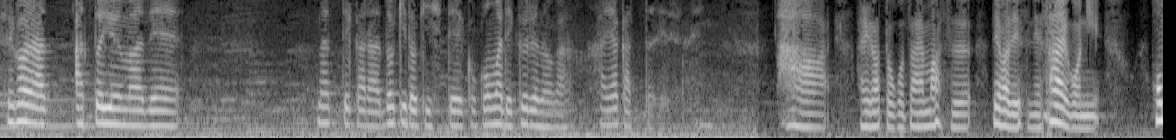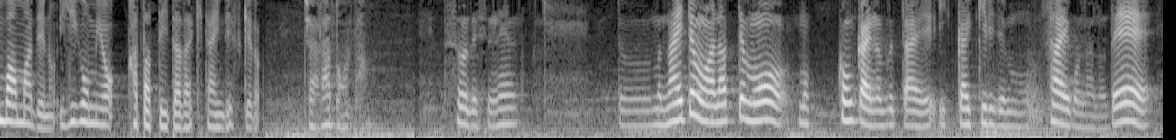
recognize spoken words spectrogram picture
すごいああっという間でなってからドキドキしてここまで来るのが早かったですねはい。ありがとうございます。ではですね、最後に、本番までの意気込みを語っていただきたいんですけど。じゃあ、ラトンさん。そうですね。えっとまあ泣いても笑っても、もう今回の舞台一回きりでも最後なので、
